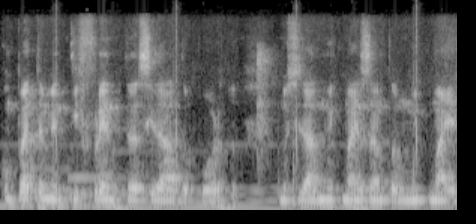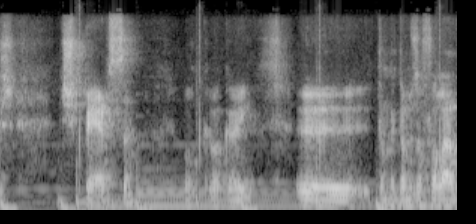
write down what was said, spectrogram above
completamente diferente da cidade do Porto, uma cidade muito mais ampla, muito mais dispersa, ok? Também estamos a falar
